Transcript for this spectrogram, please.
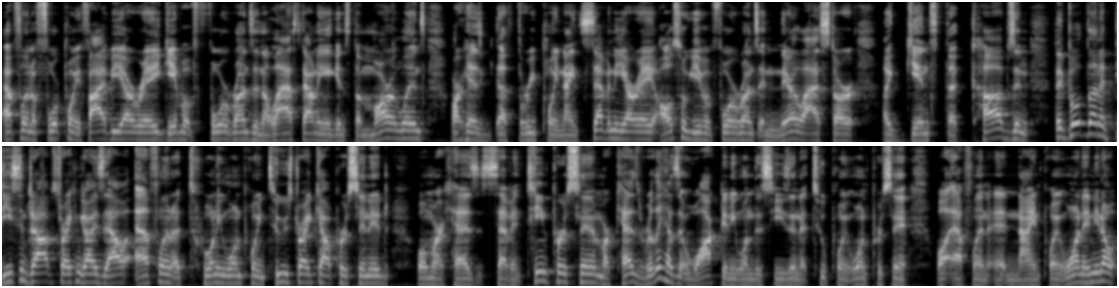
Eflin, a 4.5 ERA, gave up four runs in the last outing against the Marlins. Marquez, a 3.97 ERA, also gave up four runs in their last start against the Cubs. And they've both done a decent job striking guys out. Eflin, a 21.2 strikeout percentage, while Marquez, 17%. Marquez really hasn't walked anyone this season at 2.1%, while Eflin at 9.1. And, you know,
